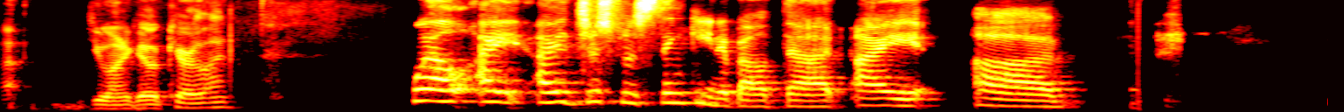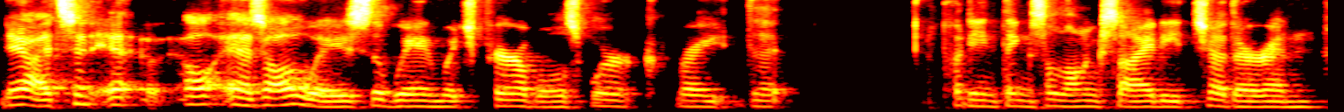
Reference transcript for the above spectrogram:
Uh, Do you want to go, Caroline? Well, I, I just was thinking about that. I, uh, Yeah, it's an, uh, as always, the way in which parables work, right? That putting things alongside each other and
